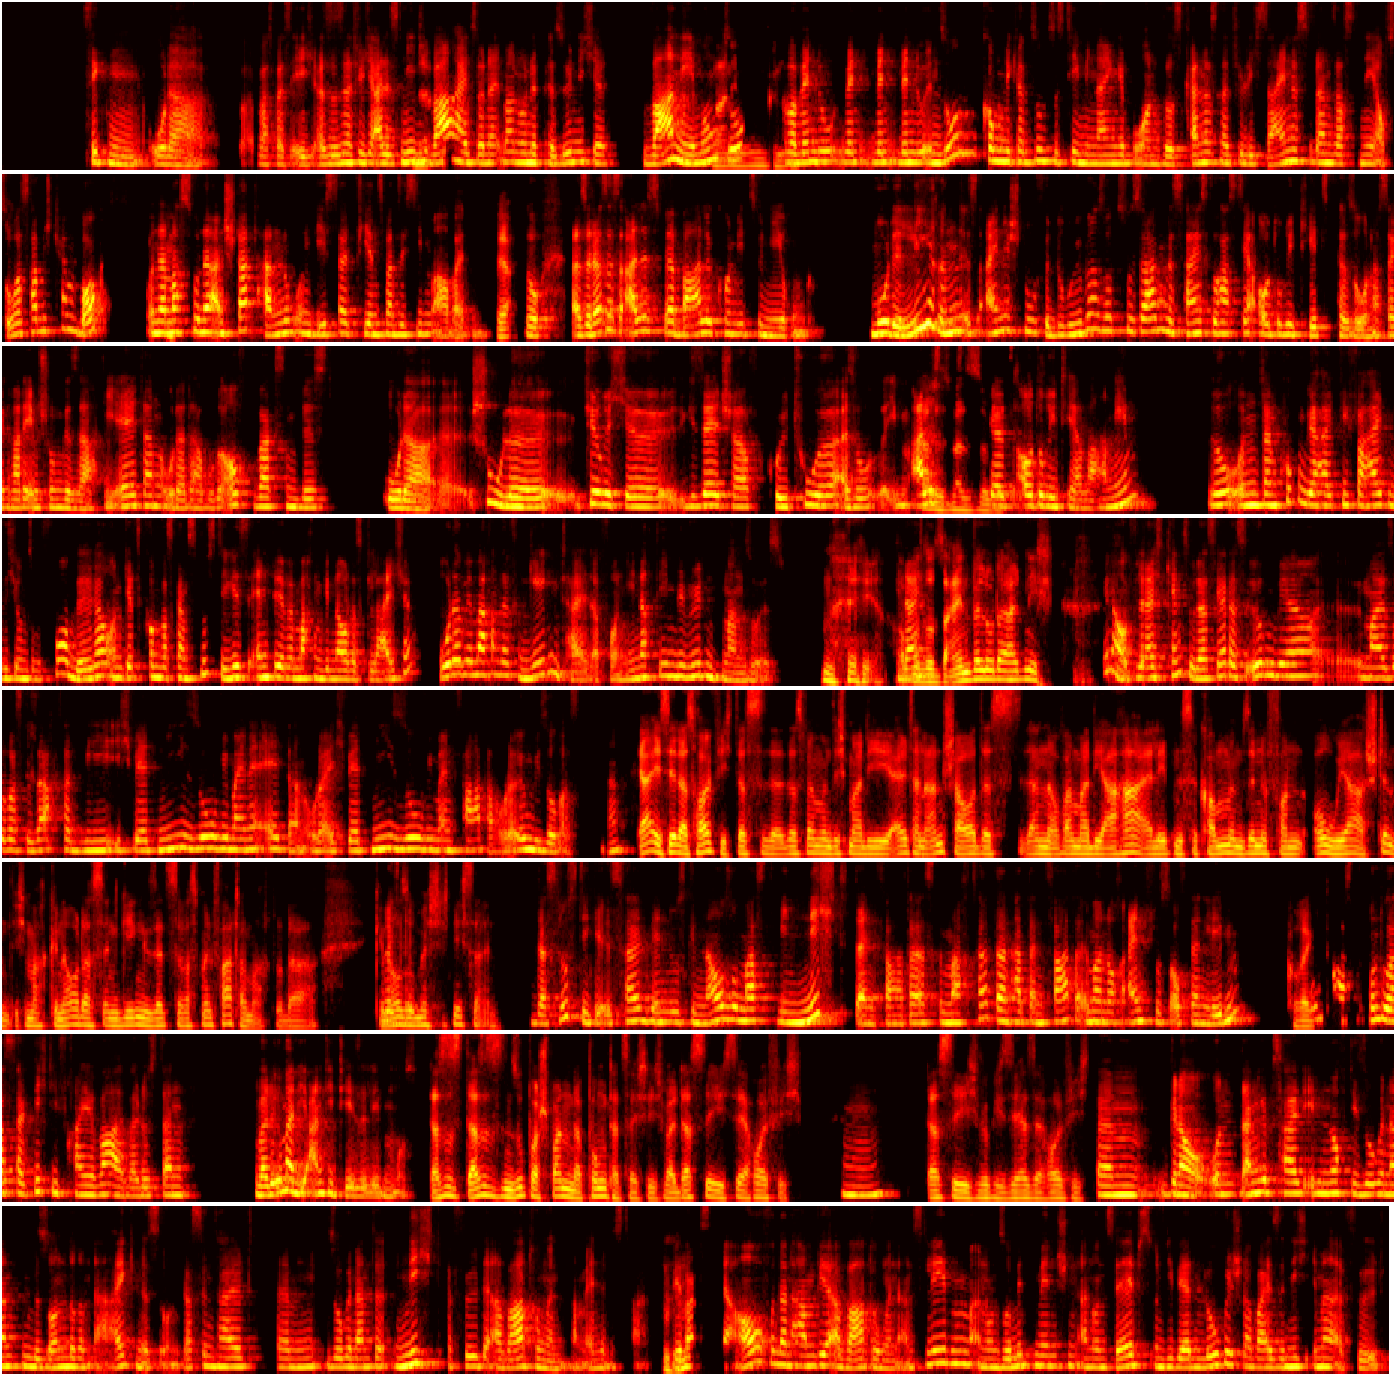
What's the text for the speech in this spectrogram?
Zicken oder was weiß ich. Also es ist natürlich alles nie ja. die Wahrheit, sondern immer nur eine persönliche Wahrnehmung. Wahrnehmung so. Genau. Aber wenn du, wenn, wenn, wenn du in so ein Kommunikationssystem hineingeboren wirst, kann das natürlich sein, dass du dann sagst, nee, auf sowas habe ich keinen Bock. Und dann machst du eine Anstatthandlung und gehst halt 24-7 arbeiten. Ja. So, also das ist alles verbale Konditionierung. Modellieren ist eine Stufe drüber sozusagen. Das heißt, du hast ja Autoritätspersonen, hast ja gerade eben schon gesagt, die Eltern oder da, wo du aufgewachsen bist oder äh, Schule, Kirche, Gesellschaft, Kultur, also eben alles, alles was wir als autoritär wahrnehmen. So, und dann gucken wir halt, wie verhalten sich unsere Vorbilder. Und jetzt kommt was ganz Lustiges. Entweder wir machen genau das Gleiche oder wir machen das Gegenteil davon, je nachdem, wie wütend man so ist. Ja, ob man so sein will oder halt nicht. Genau, vielleicht kennst du das ja, dass irgendwer äh, mal sowas gesagt hat wie, ich werde nie so wie meine Eltern oder ich werde nie so wie mein Vater oder irgendwie sowas. Ne? Ja, ich sehe das häufig, dass, dass wenn man sich mal die Eltern anschaut, dass dann auf einmal die Aha-Erlebnisse kommen im Sinne von, oh ja, stimmt, ich mache genau das Entgegengesetzte, was mein Vater macht oder genauso möchte ich nicht sein. Das Lustige ist halt, wenn du es genauso machst, wie nicht dein Vater es gemacht hat, dann hat dein Vater immer noch Einfluss auf dein Leben. Korrekt. Und du hast, und du hast halt nicht die freie Wahl, weil du es dann weil du immer die Antithese leben musst. Das ist, das ist ein super spannender Punkt tatsächlich, weil das sehe ich sehr häufig. Mhm. Das sehe ich wirklich sehr, sehr häufig. Ähm, genau. Und dann gibt es halt eben noch die sogenannten besonderen Ereignisse. Und das sind halt ähm, sogenannte nicht erfüllte Erwartungen am Ende des Tages. Mhm. Wir wachsen ja auf und dann haben wir Erwartungen ans Leben, an unsere Mitmenschen, an uns selbst und die werden logischerweise nicht immer erfüllt.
